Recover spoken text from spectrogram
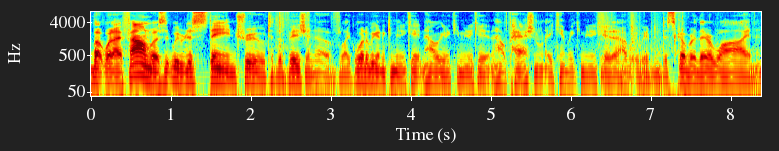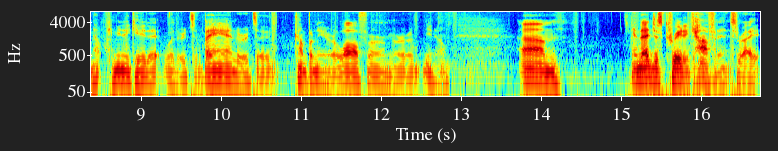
but what I found was that we were just staying true to the vision of like, what are we going to communicate and how are we going to communicate it and how passionately can we communicate it? How we, we have to discover their why and then help communicate it, whether it's a band or it's a company or a law firm or, you know. Um, and that just created confidence, right?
